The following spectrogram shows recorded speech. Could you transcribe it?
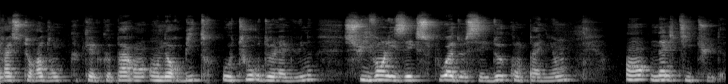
restera donc quelque part en, orbite autour de la Lune, suivant les exploits de ses deux compagnons en altitude.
